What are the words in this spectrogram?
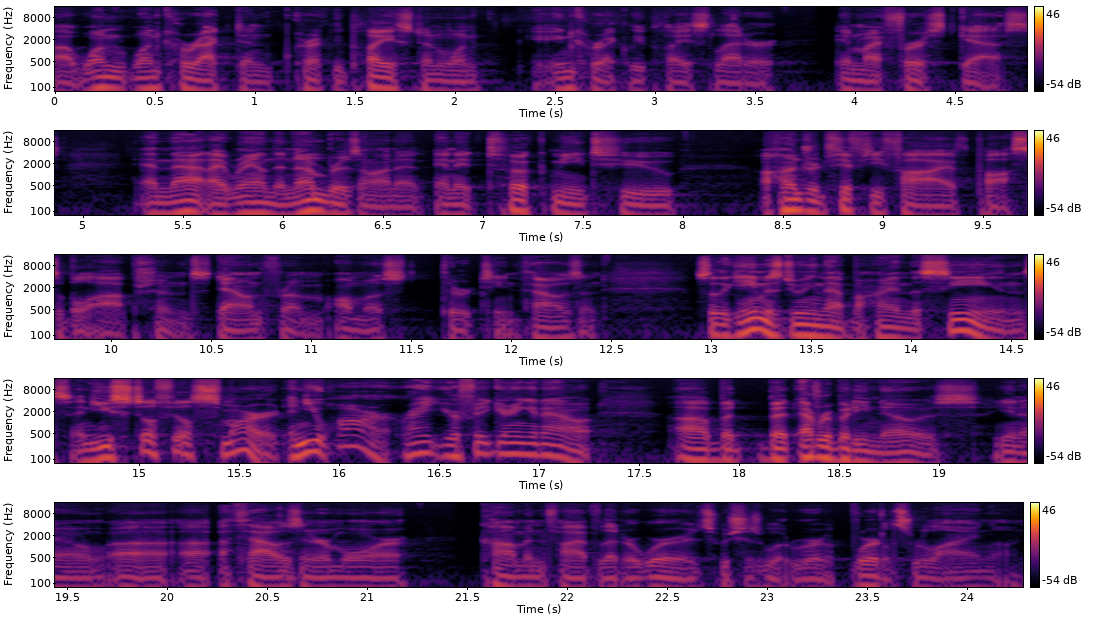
uh, one, one correct and correctly placed and one incorrectly placed letter in my first guess. And that I ran the numbers on it, and it took me to 155 possible options, down from almost 13,000. So the game is doing that behind the scenes, and you still feel smart, and you are right. You're figuring it out, uh, but but everybody knows, you know, uh, a thousand or more common five-letter words, which is what Wordle's relying on.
